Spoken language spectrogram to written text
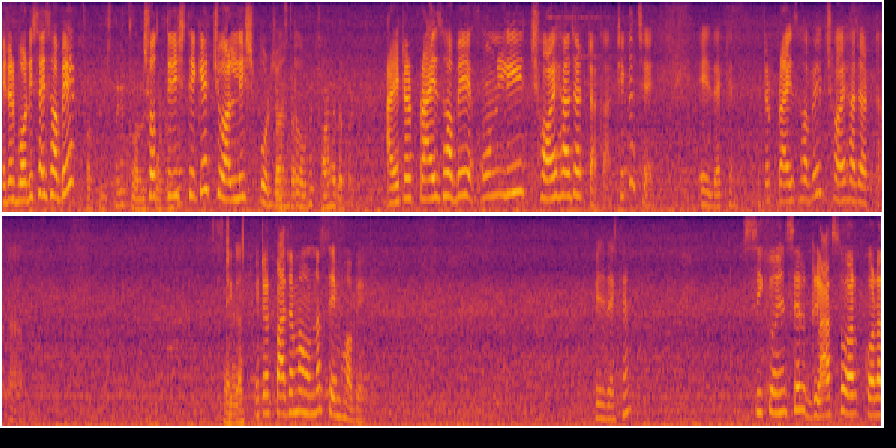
এটার বডি সাইজ হবে ছত্রিশ থেকে চুয়াল্লিশ পর্যন্ত। আর এটার প্রাইস হবে অনলি ছয় হাজার টাকা ঠিক আছে? এই দেখেন এটার প্রাইস হবে ছয় হাজার টাকা। ঠিক আছে এটার পাজামা ওড়না সেম হবে। এই দেখেন সিকোয়েন্সের গ্লাস ওয়ার্ক করা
